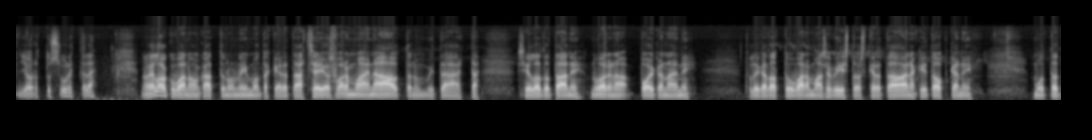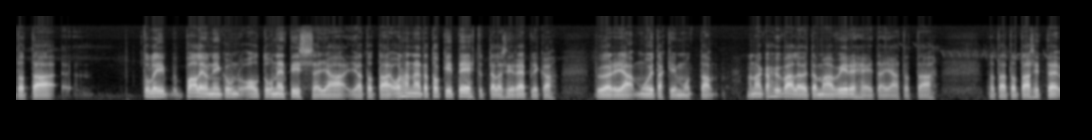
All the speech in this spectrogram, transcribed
jouduttu suunnittelemaan? No elokuvan on katsonut niin monta kertaa, että se ei olisi varmaan enää auttanut mitään, että silloin tota, niin nuorena poikana niin tuli katsottua varmaan se 15 kertaa ainakin Top mutta tota, tuli paljon niin kuin oltu netissä ja, ja tota, onhan näitä toki tehty tällaisia replikapyöriä muitakin, mutta on aika hyvä löytämään virheitä ja tota, tota, tota, sitten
